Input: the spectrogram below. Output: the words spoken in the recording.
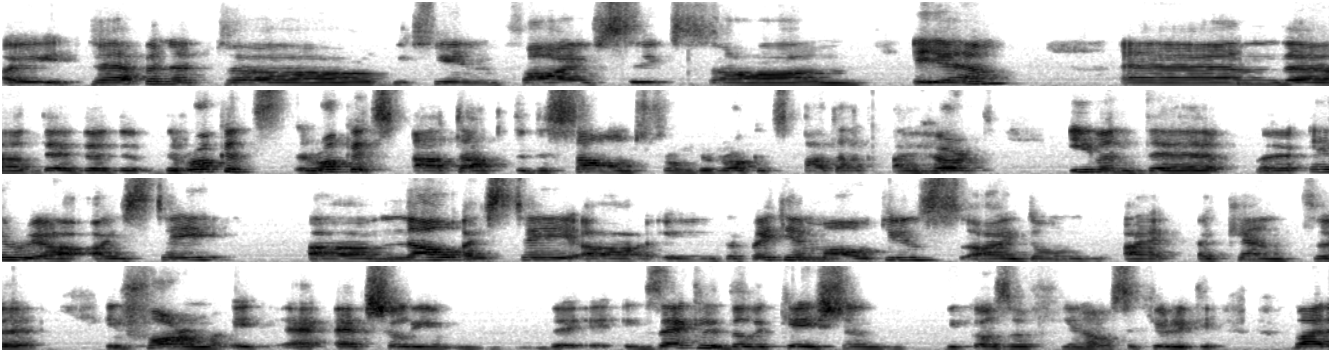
It happened at uh, between 5, 6 um, a.m and uh, the, the, the, the, rockets rockets attacked the sound from the rockets attack i heard even the uh, area i stay um, now i stay uh, in the Carpathian mountains. I don't i, I can't uh, inform it, actually the, exactly the location because of you know security but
